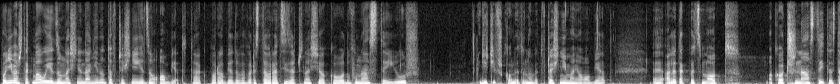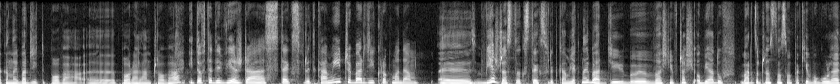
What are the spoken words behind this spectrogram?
Ponieważ tak mało jedzą na śniadanie, no to wcześniej jedzą obiad, tak? Pora obiadowa w restauracji zaczyna się około 12 już. Dzieci w szkole to nawet wcześniej mają obiad, E, ale tak powiedzmy od około 13 to jest taka najbardziej typowa e, pora lunchowa. I to wtedy wjeżdża stek z frytkami, czy bardziej krok madame? E, Wjeżdża stek z frytkami jak najbardziej. Właśnie w czasie obiadów bardzo często są takie w ogóle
